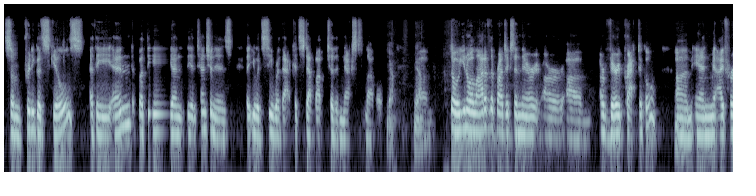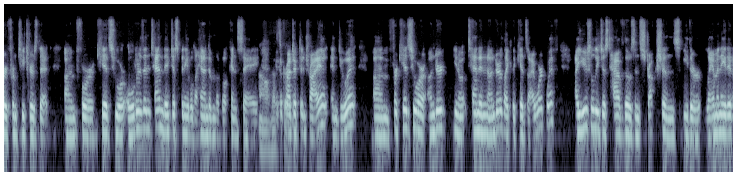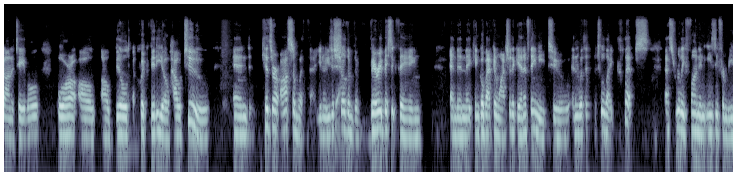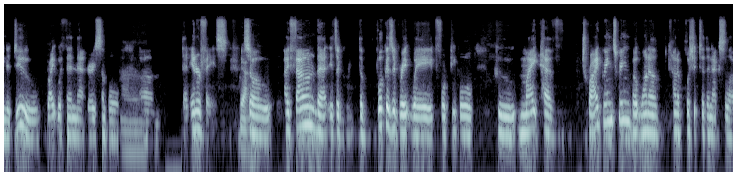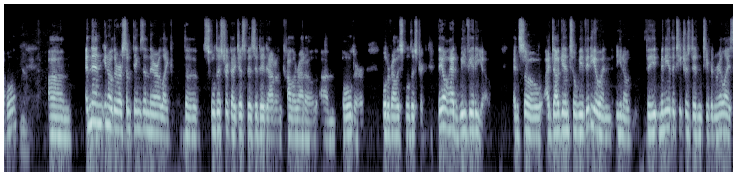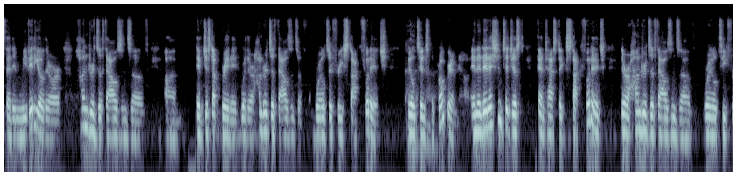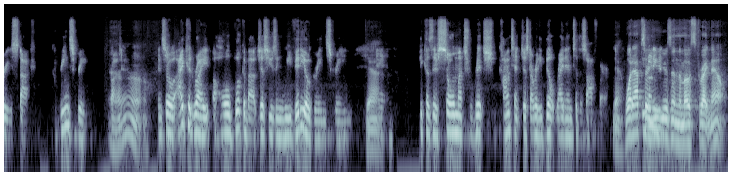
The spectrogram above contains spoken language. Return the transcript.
some pretty good skills at the end, but the the intention is that you would see where that could step up to the next level. Yeah, yeah. Um, so you know, a lot of the projects in there are um, are very practical, mm-hmm. um, and I've heard from teachers that um, for kids who are older than 10 they've just been able to hand them the book and say oh, the project and try it and do it um, for kids who are under you know 10 and under like the kids i work with i usually just have those instructions either laminated on a table or i'll i'll build a quick video how to and kids are awesome with that you know you just yeah. show them the very basic thing and then they can go back and watch it again if they need to and with a tool like clips that's really fun and easy for me to do right within that very simple mm. um, that interface yeah. so i found that it's a the book is a great way for people who might have tried green screen but want to kind of push it to the next level yeah. um, and then you know there are some things in there like the school district i just visited out in colorado um, boulder boulder valley school district they all had WeVideo and so i dug into WeVideo and you know the, many of the teachers didn't even realize that in WeVideo there are hundreds of thousands of um, they've just upgraded where there are hundreds of thousands of royalty free stock footage built into the program now and in addition to just fantastic stock footage there are hundreds of thousands of royalty free stock green screen project. Oh. And so I could write a whole book about just using WeVideo green screen. Yeah. because there's so much rich content just already built right into the software. Yeah. What apps you are you even, using the most right now?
